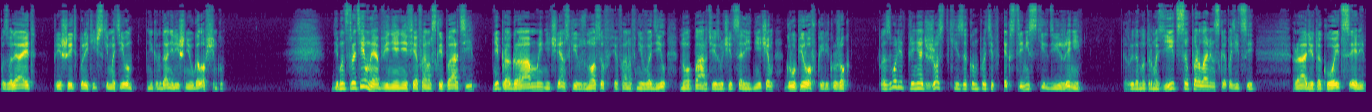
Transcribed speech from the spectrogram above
позволяет пришить к политическим мотивам никогда не лишнюю уголовщинку. Демонстративные обвинения Феофановской партии, ни программы, ни членских взносов Феофанов не вводил, но партия звучит солиднее, чем группировка или кружок, позволит принять жесткий закон против экстремистских движений, который давно тормозится в парламентской оппозиции. Ради такой цели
